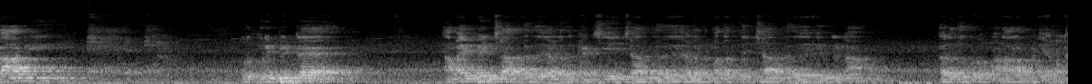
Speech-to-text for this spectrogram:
காவி ஒரு குறிப்பிட்ட அமைப்பை சார்ந்தது அல்லது கட்சியை சார்ந்தது அல்லது மதத்தை சார்ந்தது என்று நாம் கருதுகிறோம். ஆனால் அப்படி அல்ல.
